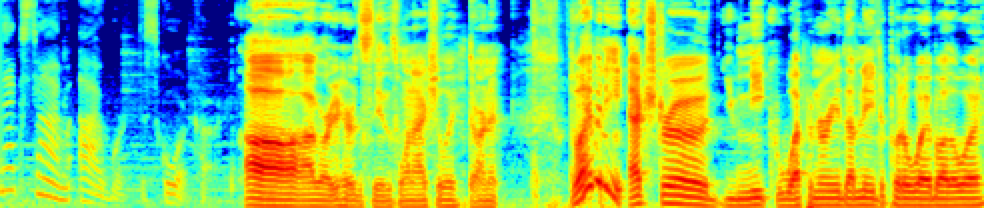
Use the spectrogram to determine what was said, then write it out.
Next time I work the scorecard. Uh, I've already heard the this one, actually. Darn it. Do I have any extra unique weaponry that I need to put away, by the way?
